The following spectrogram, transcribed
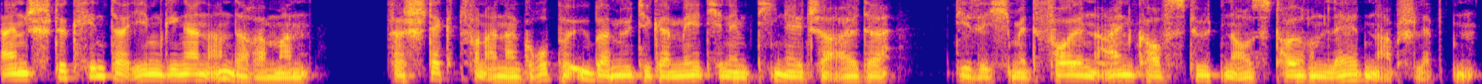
Ein Stück hinter ihm ging ein anderer Mann, versteckt von einer Gruppe übermütiger Mädchen im Teenageralter, die sich mit vollen Einkaufstüten aus teuren Läden abschleppten.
